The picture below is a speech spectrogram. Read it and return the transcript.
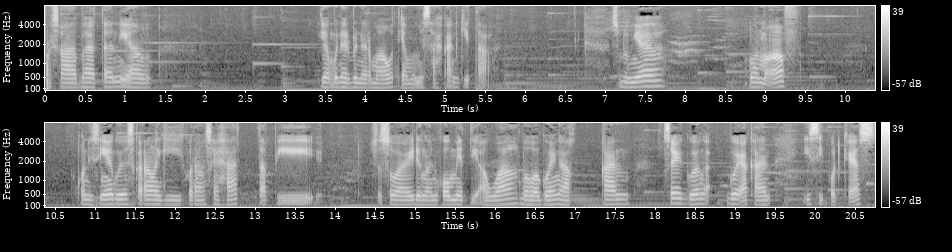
persahabatan yang yang benar-benar maut yang memisahkan kita. Sebelumnya mohon maaf kondisinya gue sekarang lagi kurang sehat tapi sesuai dengan komit di awal bahwa gue nggak akan saya gue nggak gue akan isi podcast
